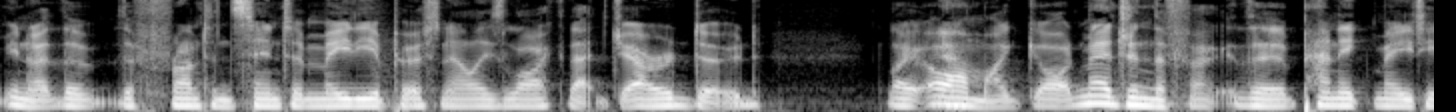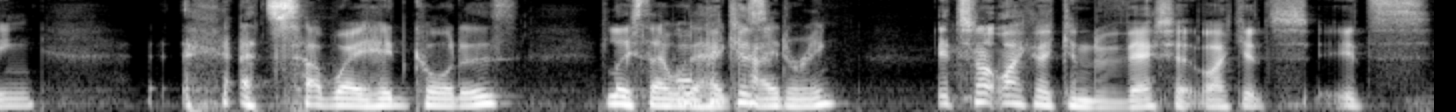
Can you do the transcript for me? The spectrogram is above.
you know the the front and center media personalities like that Jared dude. Like, Yeah. oh my god! Imagine the the panic meeting at Subway headquarters. At least they would Well, have had catering. it's not like they can vet it like it's it's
